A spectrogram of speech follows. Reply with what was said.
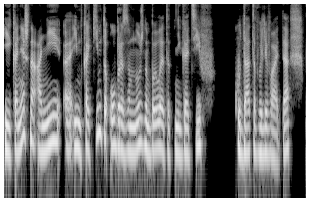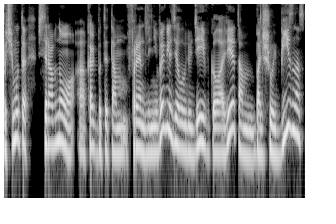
И, конечно, они, э, им каким-то образом нужно было этот негатив куда-то выливать, да. Почему-то все равно, а, как бы ты там френдли не выглядел, у людей в голове там большой бизнес,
